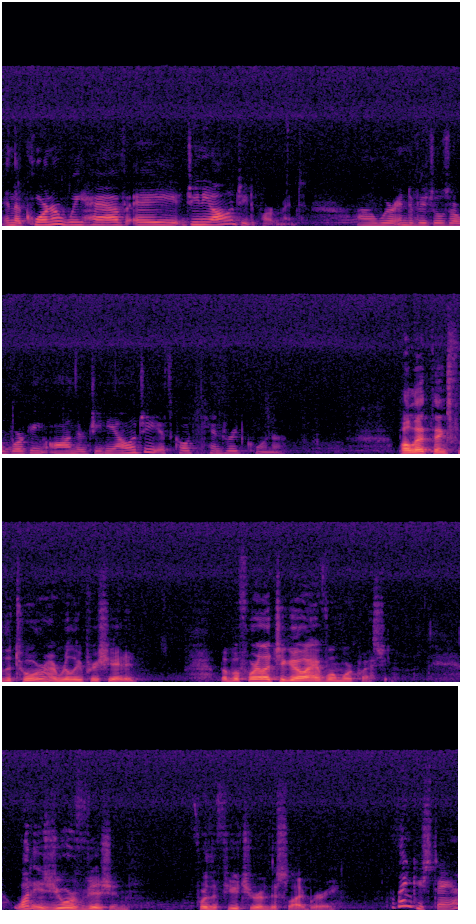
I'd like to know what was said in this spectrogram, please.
In the corner we have a genealogy department uh, where individuals are working on their genealogy. It's called Kindred Corner. Paulette, thanks for the tour. I really appreciate it. But before I let you go, I have one more question. What is your vision for the future of this library? Well, thank you, Stan.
